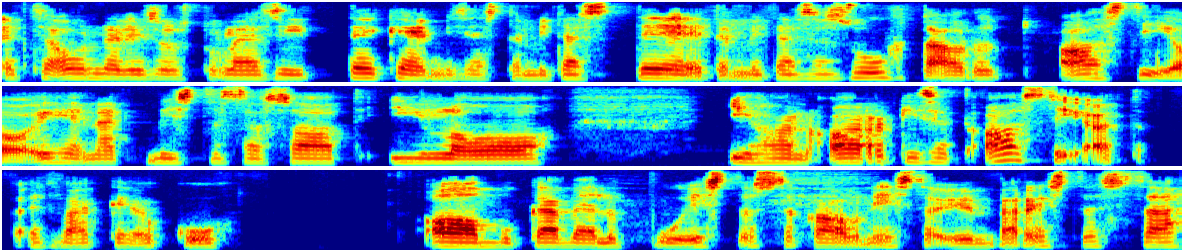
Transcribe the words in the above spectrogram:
et se onnellisuus tulee siitä tekemisestä, mitä sä teet ja mitä sä suhtaudut asioihin, että mistä sä saat iloa, ihan arkiset asiat, että vaikka joku aamukävely puistossa, kauniissa ympäristössä,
